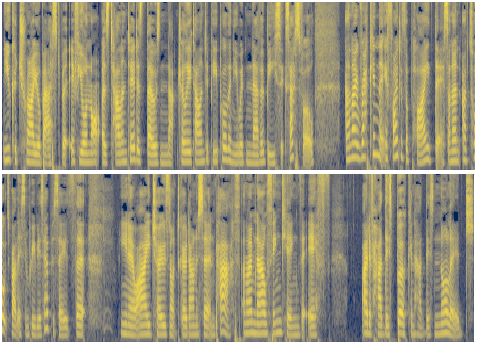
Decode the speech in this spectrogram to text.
you could try your best, but if you're not as talented as those naturally talented people, then you would never be successful. And I reckon that if I'd have applied this, and I've talked about this in previous episodes, that you know, I chose not to go down a certain path. And I'm now thinking that if I'd have had this book and had this knowledge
